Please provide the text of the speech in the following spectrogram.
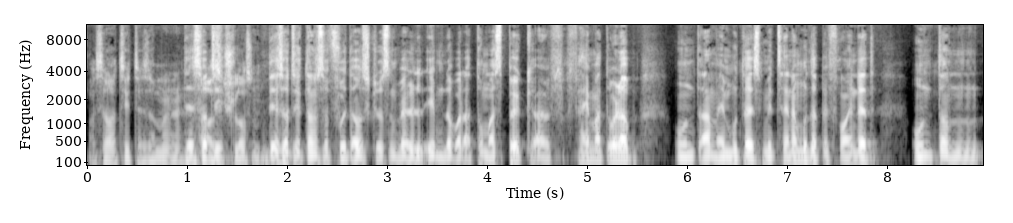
Also hat sich das einmal Das hat sich- ausgeschlossen. Das hat sich dann sofort ausgeschlossen, weil eben da war der Thomas Böck auf Heimaturlaub und äh, meine Mutter ist mit seiner Mutter befreundet und dann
